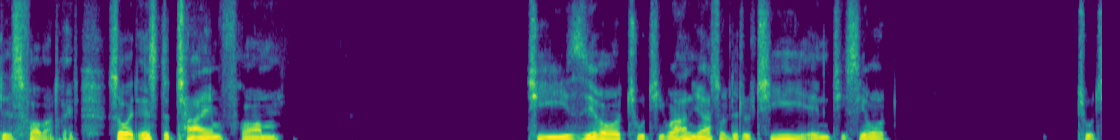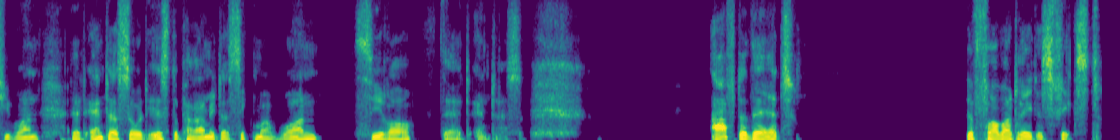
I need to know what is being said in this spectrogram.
this forward rate. So it is the time from T0 to T1, yeah, so little t in T0 to T1 that enters. So it is the parameter sigma 1, 0 that enters. After that, the forward rate is fixed.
